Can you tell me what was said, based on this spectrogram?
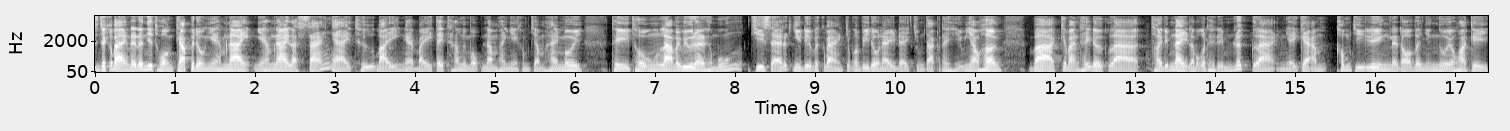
Xin chào các bạn đã đến với Thuận Capital ngày hôm nay. Ngày hôm nay là sáng ngày thứ Bảy, ngày 7 tây tháng 11 năm 2020. Thì Thuận làm cái video này Thuận muốn chia sẻ rất nhiều điều với các bạn trong cái video này để chúng ta có thể hiểu nhau hơn. Và các bạn thấy được là thời điểm này là một cái thời điểm rất là nhạy cảm. Không chỉ riêng là đối với những người ở Hoa Kỳ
